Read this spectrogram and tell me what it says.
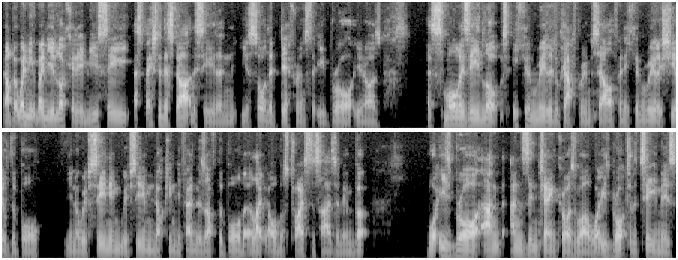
No, but when you when you look at him, you see, especially the start of the season, you saw the difference that he brought. You know, as as small as he looks, he can really look after himself and he can really shield the ball. You know, we've seen him we've seen him knocking defenders off the ball that are like almost twice the size of him. But what he's brought and and Zinchenko as well, what he's brought to the team is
